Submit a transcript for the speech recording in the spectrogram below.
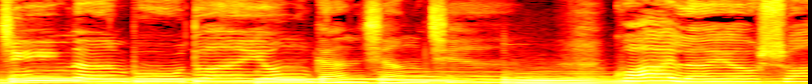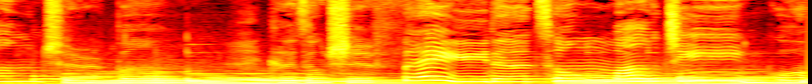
竟能不断勇敢向前？快乐有双翅膀，可总是飞得匆忙，经过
